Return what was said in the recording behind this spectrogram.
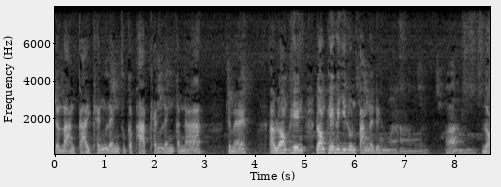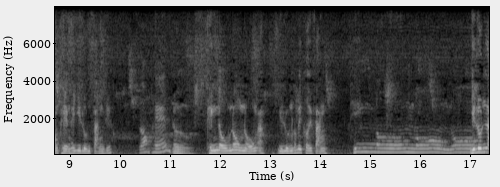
กันร่างกายแข็งแรงสุขภาพแข็งแรงกันนะ ใช่ไหมเอาร้องเพลงร้องเพลงให้ยีรุนฟังหน่อยดิคงมาหา ฮะร้องเพลงให้ยีรุนฟังดิร้องเพลง เออ ทิ้งโหนงโหนงโหนงอะยีรุนเขาไม่เคยฟัง ทิ้งโนงโนงโนงยีรุนล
